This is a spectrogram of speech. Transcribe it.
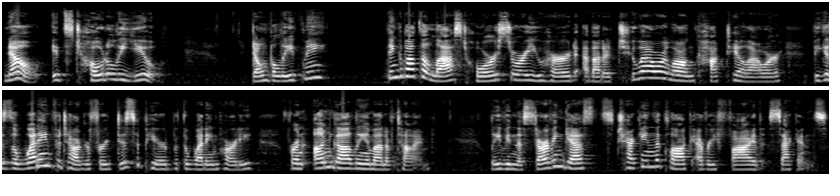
No, it's totally you. Don't believe me? Think about the last horror story you heard about a two hour long cocktail hour because the wedding photographer disappeared with the wedding party for an ungodly amount of time, leaving the starving guests checking the clock every five seconds.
